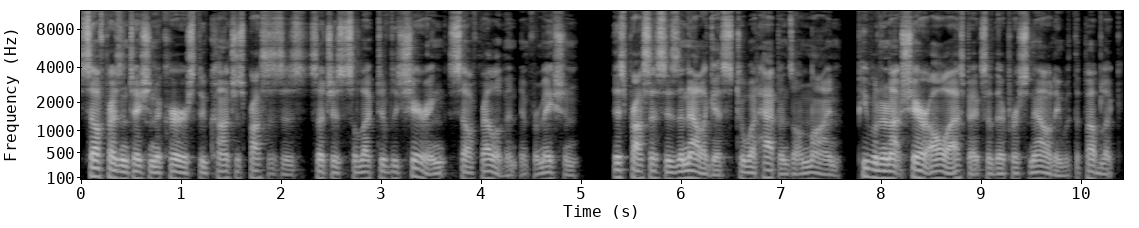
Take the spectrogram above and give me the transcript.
Self presentation occurs through conscious processes such as selectively sharing self relevant information. This process is analogous to what happens online. People do not share all aspects of their personality with the public.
